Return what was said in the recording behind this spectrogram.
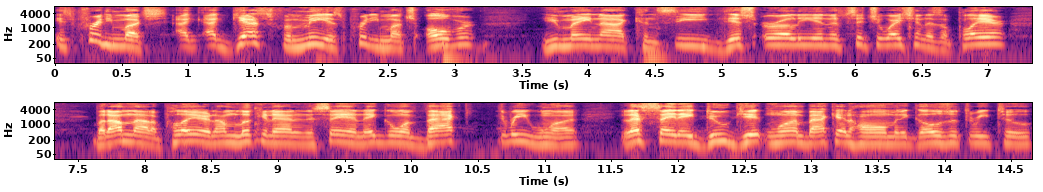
it's pretty much, I, I guess for me, it's pretty much over. You may not concede this early in the situation as a player, but I'm not a player, and I'm looking at it and saying they're going back 3 1. Let's say they do get one back at home and it goes to 3 2.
